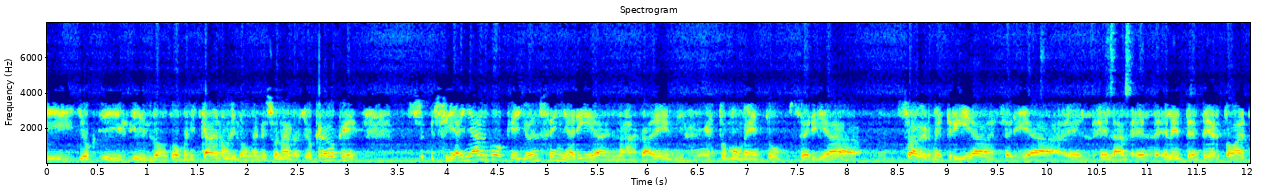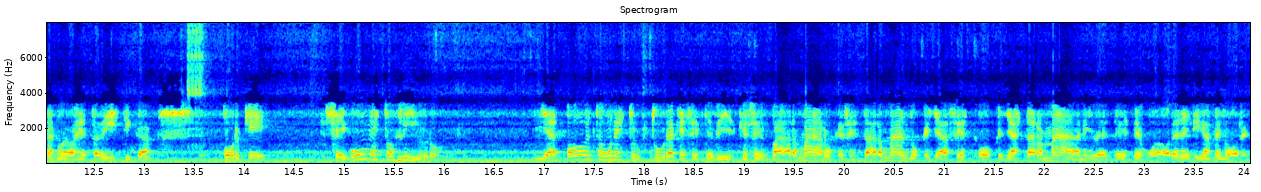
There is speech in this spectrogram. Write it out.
y- yo- y- y los dominicanos y los venezolanos. Yo creo que si- hay algo que yo enseñaría en las academias en estos momentos sería sabermetría, sería el, el- el- el entender todas estas nuevas estadísticas, porque según estos libros, ya todo esto es una estructura que se, que se va a armar o que se está armando, que ya, se, o que ya está armada a nivel de, de jugadores de ligas menores,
